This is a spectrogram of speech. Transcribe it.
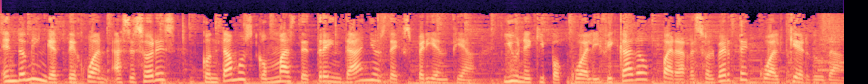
En Domínguez de Juan Asesores contamos con más de 30 años de experiencia y un equipo cualificado para resolverte cualquier duda.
